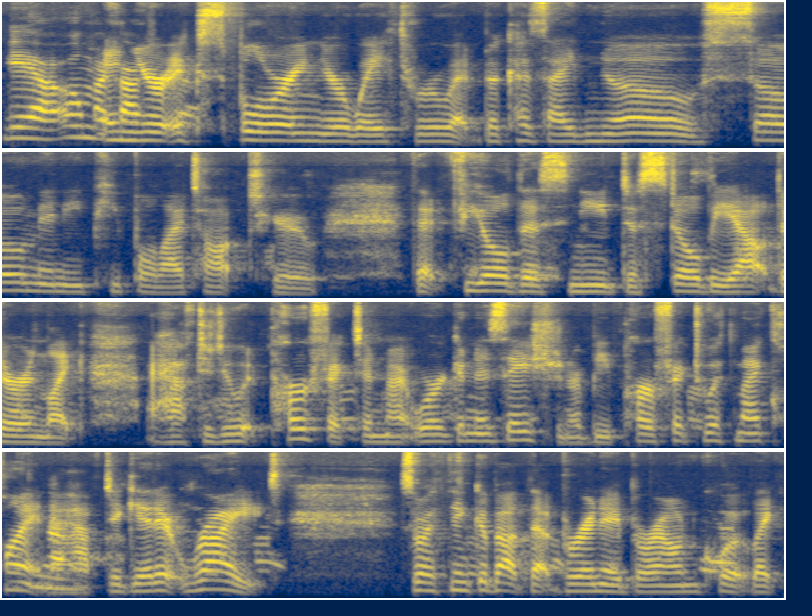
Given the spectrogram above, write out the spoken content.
yeah. Oh my And gosh, you're yeah. exploring your way through it because I know so many people I talk to that feel this need to still be out there and like, I have to do it perfect in my organization or be perfect with my client. I have to get it right. So I think about that Brene Brown quote like,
